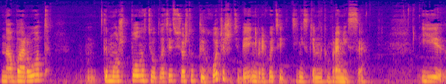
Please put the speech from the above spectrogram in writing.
наоборот, ты можешь полностью воплотить все, что ты хочешь, и тебе не приходится идти ни с кем на компромиссы. И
